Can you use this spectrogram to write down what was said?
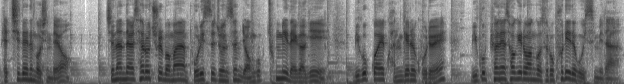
배치되는 것인데요. 지난달 새로 출범한 보리스 존슨 영국 총리 내각이 미국과의 관계를 고려해 미국 편에 서기로 한 것으로 풀이되고 있습니다.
